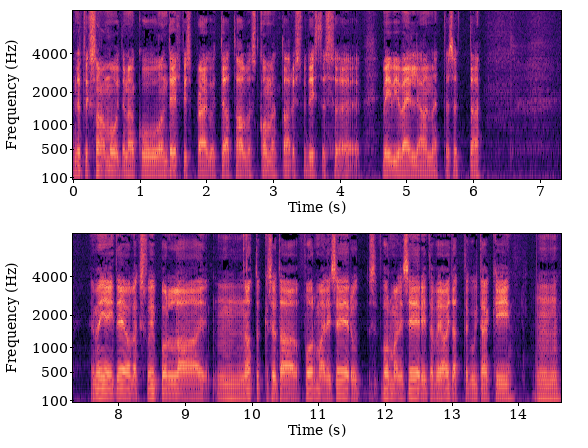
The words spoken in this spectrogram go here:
näiteks samamoodi, nagu on Delfis praegu, et teate halvast kommentaarist või teistes äh, veebiväljaannetes, et ja meie idee oleks võib-olla mm, natuke seda formaliseeru-, formaliseerida või aidata kuidagi mm,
